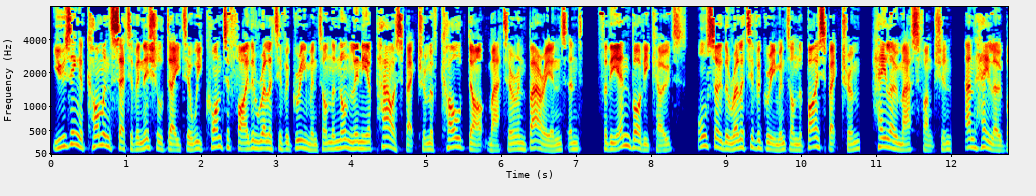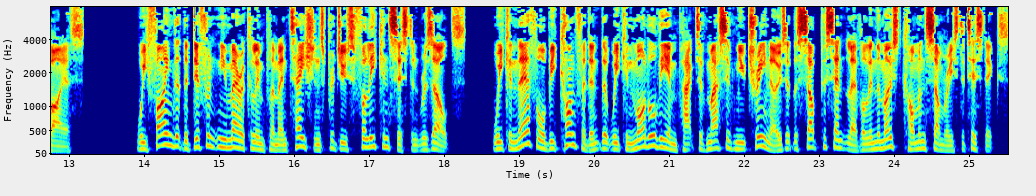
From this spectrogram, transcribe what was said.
Using a common set of initial data we quantify the relative agreement on the nonlinear power spectrum of cold dark matter and baryons and, for the n-body codes, also the relative agreement on the bispectrum, halo mass function, and halo bias. We find that the different numerical implementations produce fully consistent results. We can therefore be confident that we can model the impact of massive neutrinos at the sub-percent level in the most common summary statistics.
